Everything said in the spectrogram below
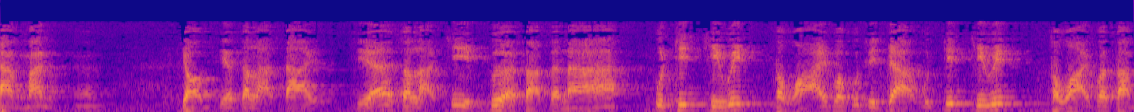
ตั้งมั่นยอมเสียสละตาย เสียสละชีพเพื่อศาสนา อุทิศชีวิต ถวายพระพุทธเจ้า อุทิศชีวิต ถวายพระธรรม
